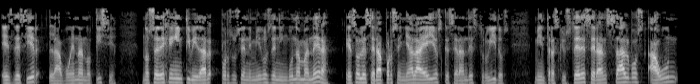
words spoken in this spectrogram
es decir, la buena noticia. No se dejen intimidar por sus enemigos de ninguna manera. Eso les será por señal a ellos que serán destruidos, mientras que ustedes serán salvos aún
